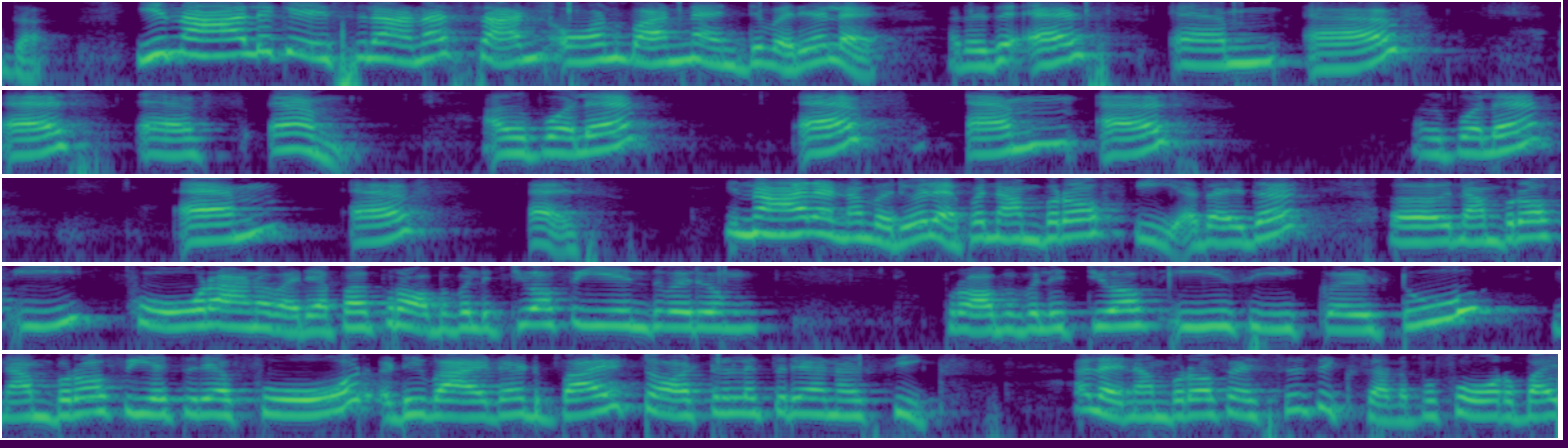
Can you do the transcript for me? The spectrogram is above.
ഇതാ ഈ നാല് കേസിലാണ് സൺ ഓൺ വൺ ആൻഡ് വരിക അല്ലേ? അതായത് S M F S F M അതുപോലെ എഫ് എം എസ് അതുപോലെ എം എഫ് എസ് ഈ നാലെണ്ണം വരും അല്ലേ? അപ്പോൾ നമ്പർ ഓഫ് ഇ അതായത് നമ്പർ ഓഫ് ഇ ഫോർ ആണ് വരിക. അപ്പോൾ പ്രോബബിലിറ്റി ഓഫ് ഇ എന്ത് വരും? Probability of E is equal to number of E എത്രയാണ് ഫോർ ഡിവൈഡഡ് ബൈ ടോട്ടൽ എത്രയാണ്? സിക്സ് അല്ലേ? നമ്പർ ഓഫ് എസ് സിക്സ് ആണ്. അപ്പോൾ ഫോർ ബൈ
